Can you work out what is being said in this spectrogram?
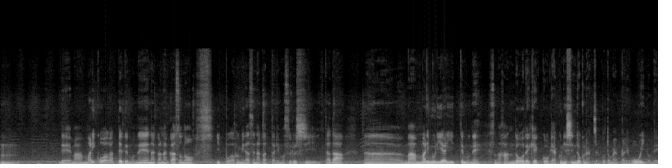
うん。でまああんまり怖がっててもねなかなかその一歩が踏み出せなかったりもするしただうんまああんまり無理やり言ってもねその反動で結構逆にしんどくなっちゃうこともやっぱり多いので、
